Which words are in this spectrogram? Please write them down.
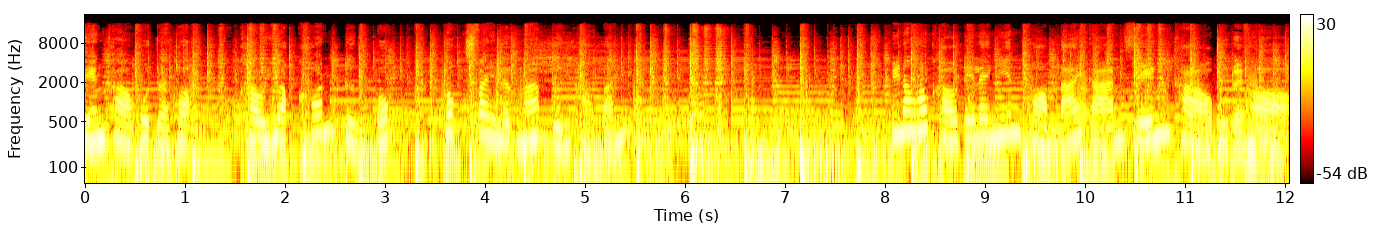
เสียงข่าวพูดด้วยหอก เขายอกค้อนตื่นปกพกใส่เลิกมาปืนเผาปันพี่น้องเขาเขาเตะแลยินพร้อมรายการเสียงข่าวผู้ด้วยหอก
